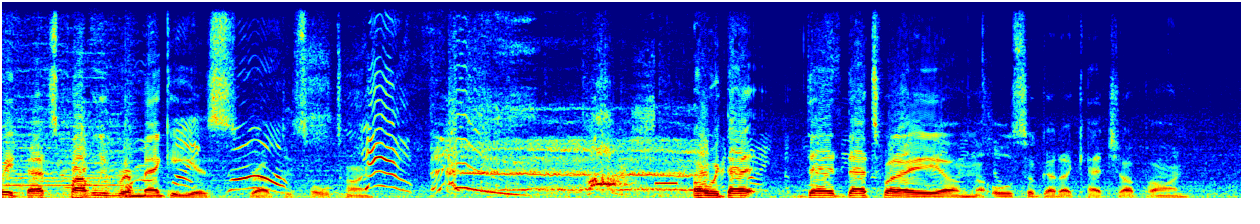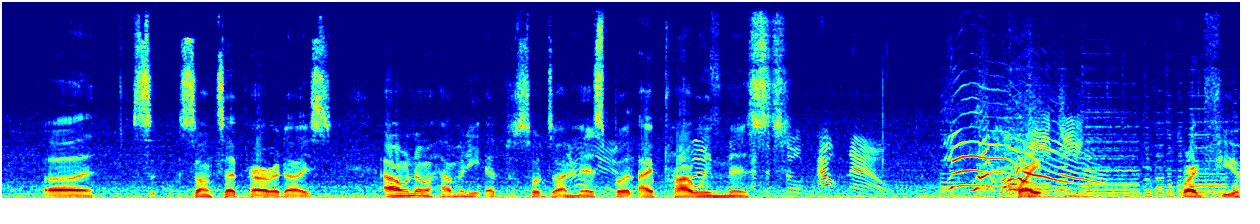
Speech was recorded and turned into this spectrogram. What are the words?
Wait, that's probably where Meggy is throughout this whole time. Oh, that that that's what I um also gotta catch up on. Uh, S Sunset Paradise. I don't know how many episodes I missed, but I probably missed quite quite few.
